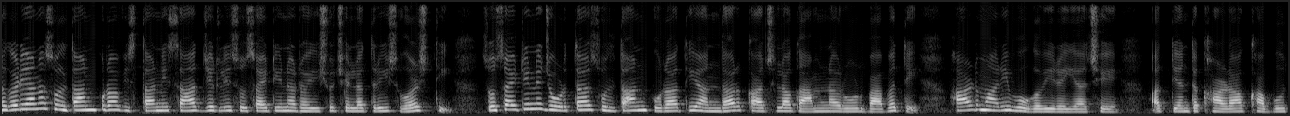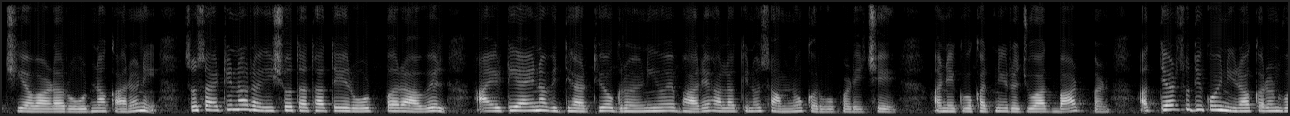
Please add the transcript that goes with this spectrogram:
ઝઘડિયાના સુલતાનપુરા વિસ્તારની સાત જેટલી સોસાયટીના રહીશો છેલ્લા ત્રીસ વર્ષથી સોસાયટીને જોડતા સુલતાનપુરાથી અંધાર કાચલા ગામના રોડ બાબતે હાડમારી ભોગવી રહ્યા છે. અત્યંત ખાડા, ખાબોચિયાવાળા રોડના કારણે સોસાયટીના રહીશો તથા તે રોડ પર આવેલ આઈટીઆઈના વિદ્યાર્થીઓ ગૃહિણીઓએ ભારે હાલાકીનો સામનો કરવો પડે છે. અનેક વખતની રજૂઆત બાદ પણ અત્યાર સુધી કોઈ નિરાકરણ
